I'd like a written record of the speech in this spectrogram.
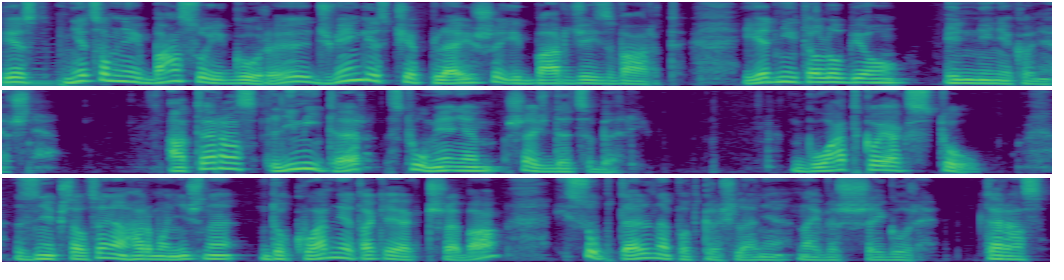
Jest nieco mniej basu i góry, dźwięk jest cieplejszy i bardziej zwarty. Jedni to lubią, inni niekoniecznie. A teraz limiter z tłumieniem 6 dB. Gładko jak stół, zniekształcenia harmoniczne dokładnie takie jak trzeba i subtelne podkreślenie najwyższej góry. Teraz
